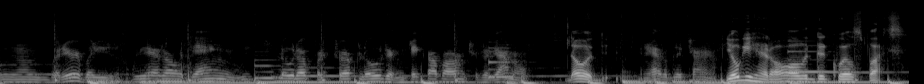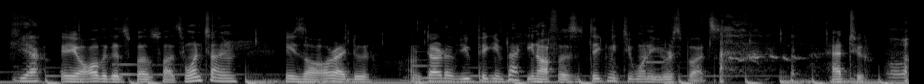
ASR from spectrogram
You know, but everybody, we had all gang. We load up a truckload and take off out into the llano Oh, d- and have a good time. Yogi had all the good quail spots. Yeah. Yeah, all the good quail spots. One time, he's all, all right, dude. I'm tired of you piggybacking off us. Take me to one of your spots. Had to. Oh.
